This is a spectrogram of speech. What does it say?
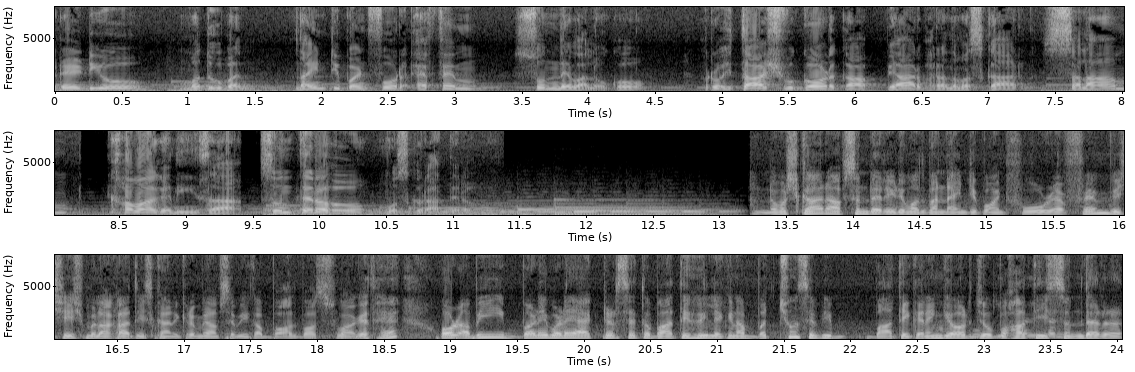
रेडियो मधुबन 90.4 एफएम सुनने वालों को रोहिताश्व गौड़ का प्यार भरा नमस्कार, सलाम, खमा गनीसा, सुनते रहो, मुस्कुराते रहो। नमस्कार आप सुन रहे रेडियो मधुबन 90.4 एफएम। विशेष मुलाकात इस कार्यक्रम में आप सभी का बहुत बहुत स्वागत है। और अभी बड़े बड़े एक्टर से तो बातें हुई लेकिन अब बच्चों से भी बातें करेंगे और जो बहुत ही सुंदर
